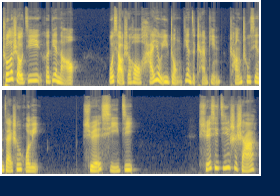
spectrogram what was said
除了手机和电脑，我小时候还有一种电子产品常出现在生活里——学习机。学习机是啥？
